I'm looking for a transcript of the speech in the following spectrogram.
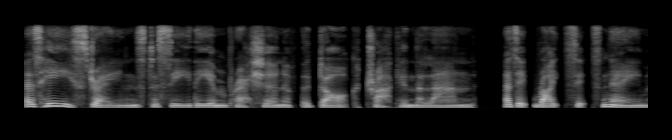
as he strains to see the impression of the dark track in the land as it writes its name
